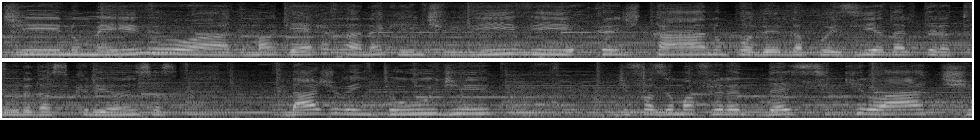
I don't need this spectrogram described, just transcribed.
de, no meio ah, de uma guerra né, que a gente vive, acreditar no poder da poesia, da literatura, das crianças, da juventude, de fazer uma feira desse quilate,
